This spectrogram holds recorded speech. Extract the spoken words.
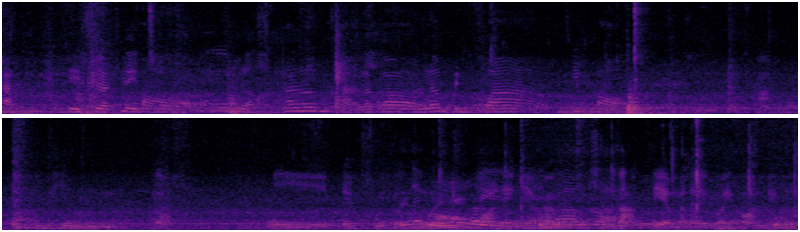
ค่ะติดเชื้อที่ติดปเชื้ออดเพิ่มเหรอคะเพิ่มค่ะแล้วก็เริ่มเป็นฝ้าที่ปอดค่ะพี่พิมแบบ มีได้คุยกับได้คุณหมคุอยอะไรเงี้ยแบบบ้างค่ะจากเตรียมอะไรไว้ก่อนไหมคะ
